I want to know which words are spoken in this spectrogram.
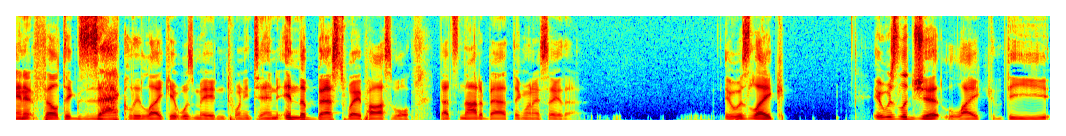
And it felt exactly like it was made in 2010 in the best way possible. That's not a bad thing when I say that it was like it was legit like the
